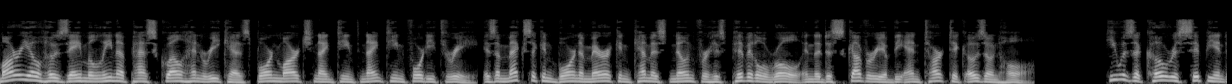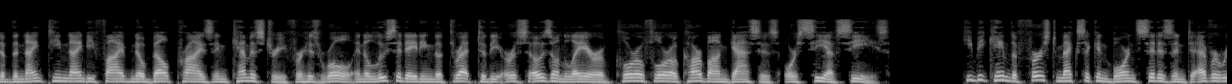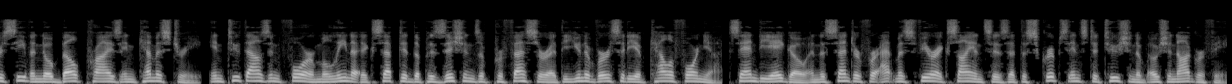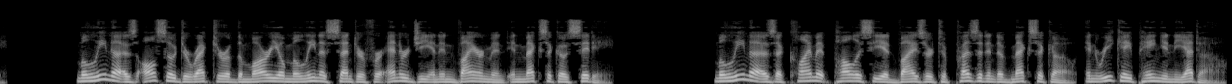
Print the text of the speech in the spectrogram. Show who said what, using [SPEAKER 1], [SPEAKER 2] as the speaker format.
[SPEAKER 1] Mario José Molina Pascual Henríquez born March 19, 1943, is a Mexican-born American chemist known for his pivotal role in the discovery of the Antarctic ozone hole. He was a co-recipient of the 1995 Nobel Prize in Chemistry for his role in elucidating the threat to the Earth's ozone layer of chlorofluorocarbon gases or CFCs. He became the first Mexican-born citizen to ever receive a Nobel Prize in Chemistry. In 2004, Molina accepted the positions of professor at the University of California, San Diego and the Center for Atmospheric Sciences at the Scripps Institution of Oceanography. Molina is also director of the Mario Molina Center for Energy and Environment in Mexico City. Molina is a climate policy advisor to President of Mexico, Enrique Peña Nieto.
